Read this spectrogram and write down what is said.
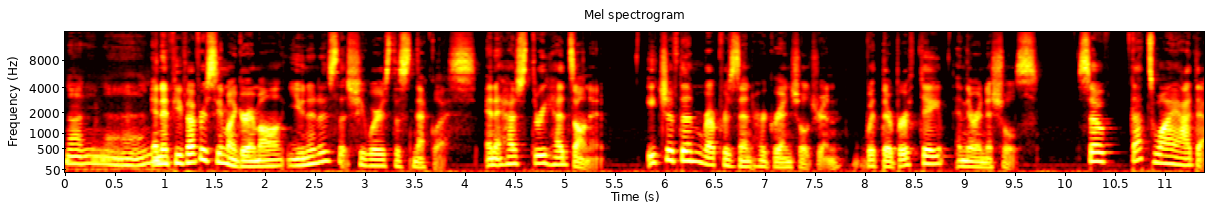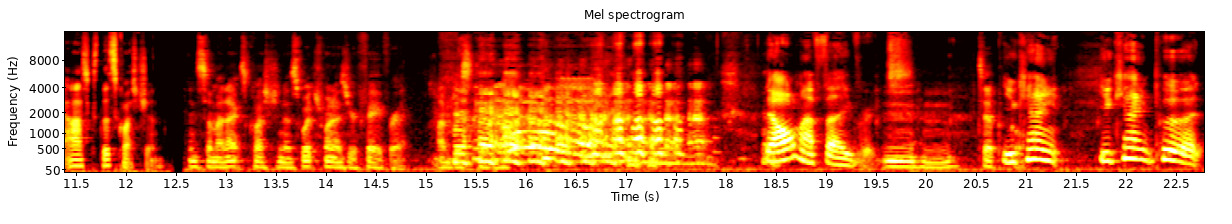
99. And if you've ever seen my grandma, you notice that she wears this necklace, and it has three heads on it. Each of them represent her grandchildren, with their birth date and their initials. So that's why I had to ask this question. And so my next question is which one is your favorite? I'm just kidding. They're all my favorites. mm-hmm. Typical. You can't you can't put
